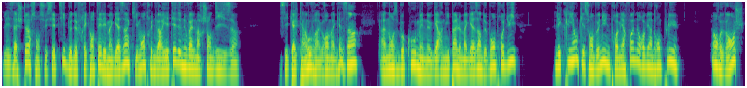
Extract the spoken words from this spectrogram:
Les acheteurs sont susceptibles de fréquenter les magasins qui montrent une variété de nouvelles marchandises. Si quelqu'un ouvre un grand magasin, annonce beaucoup mais ne garnit pas le magasin de bons produits, les clients qui sont venus une première fois ne reviendront plus. En revanche,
